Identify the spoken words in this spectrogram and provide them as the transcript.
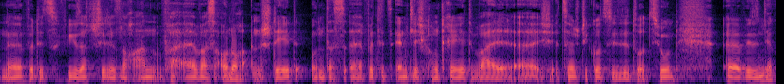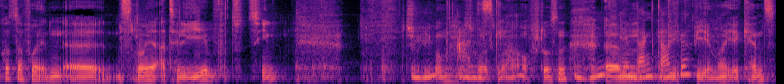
ne, wird jetzt, wie gesagt, steht jetzt noch an, äh, was auch noch ansteht, und das äh, wird jetzt endlich konkret, weil äh, ich erzähle euch dir kurz die Situation. Äh, wir sind ja kurz davor, in, äh, ins neue Atelier zu ziehen. Entschuldigung, ich muss jetzt mal klar. aufstoßen. Mhm, vielen Dank dafür. Wie, wie immer, ihr kennt's.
